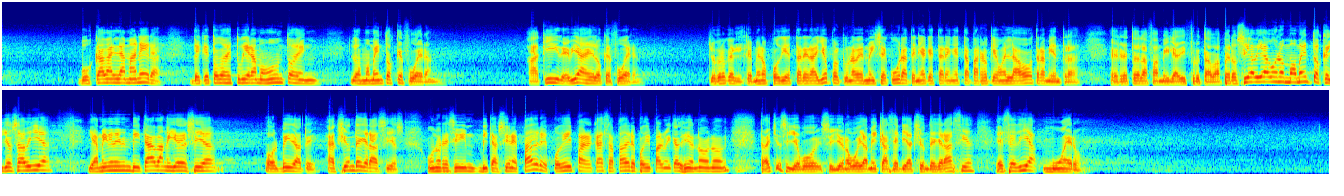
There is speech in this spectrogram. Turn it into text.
buscaban la manera de que todos estuviéramos juntos en los momentos que fueran, aquí, de viaje, lo que fueran. Yo creo que el que menos podía estar era yo, porque una vez me hice cura, tenía que estar en esta parroquia o en la otra, mientras el resto de la familia disfrutaba. Pero sí había unos momentos que yo sabía, y a mí me invitaban y yo decía, olvídate, acción de gracias. Uno recibe invitaciones, padre, ¿puede ir para casa? Padre, ¿puede ir para mi casa? Y yo, no, no, tacho, si yo, voy, si yo no voy a mi casa el día acción de gracias, ese día muero.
